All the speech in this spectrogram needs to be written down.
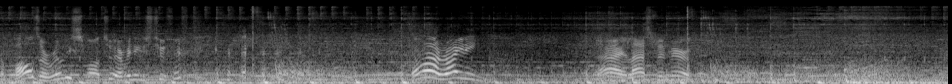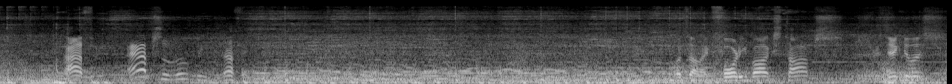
The balls are really small too. Everything's 250. Come on, writing. All right, last spin miracle. Nothing. Absolutely nothing. What's that, like 40 bucks tops? Ridiculous.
